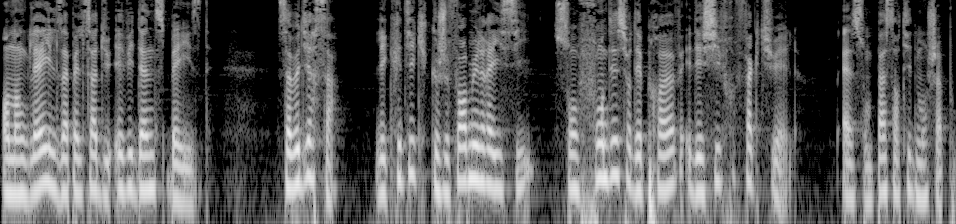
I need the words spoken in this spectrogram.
En anglais, ils appellent ça du evidence-based. Ça veut dire ça. Les critiques que je formulerai ici sont fondées sur des preuves et des chiffres factuels. Elles ne sont pas sorties de mon chapeau.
